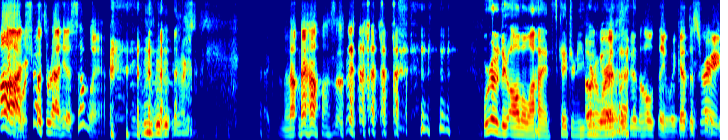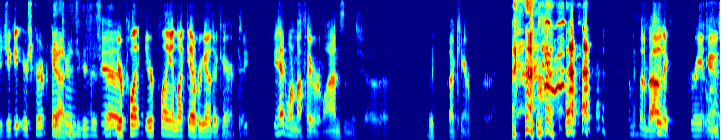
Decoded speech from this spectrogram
Oh, Or I'm what- sure it's around here somewhere. Acting it out now. We're gonna do all the lines. Katrin, you Oh, weren't aware of good. We're doing the whole thing. We got the script. great. Did you get your script, Yeah, did you get your Yeah. script? You're playing. You're playing like every other character. she had one of my favorite lines in the show though, Which- but I can't remember right now. Something about had a great line.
